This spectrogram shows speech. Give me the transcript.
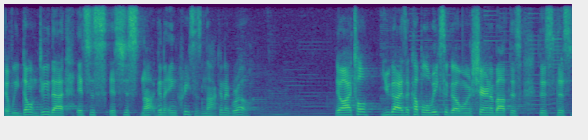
If we don't do that, it's just, it's just not going to increase. It's not going to grow. You know, I told you guys a couple of weeks ago when we were sharing about this, this, this,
